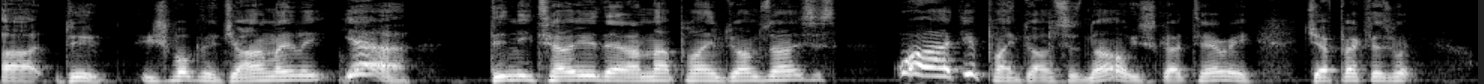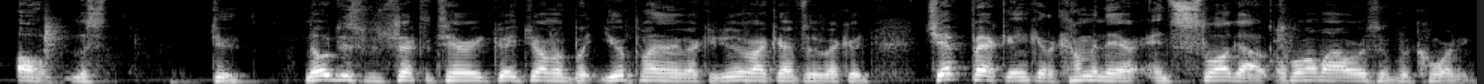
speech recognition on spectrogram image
uh, dude, you spoken to John lately? Yeah. Didn't he tell you that I'm not playing drums on it? He says, What? You're playing drums? He says, No, he's got Terry. Jeff Beck does what? Oh, listen, dude. No disrespect to Terry, great drummer, but you're playing the record. You're the right guy for the record. Jeff Beck ain't gonna come in there and slug out 12 hours of recording.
